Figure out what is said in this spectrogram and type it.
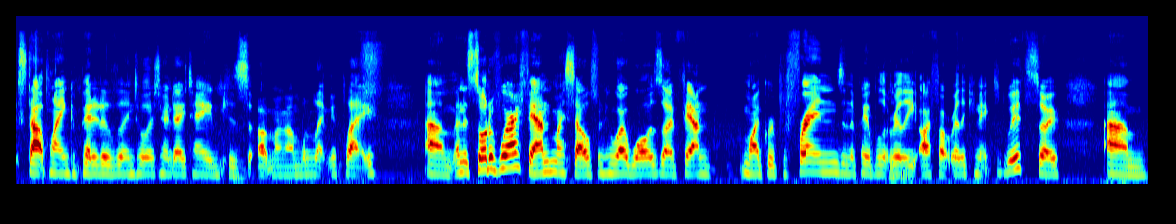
start playing competitively until I turned 18 because uh, my mum wouldn't let me play. Um, and it's sort of where I found myself and who I was. I found my group of friends and the people that really I felt really connected with. So, um,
